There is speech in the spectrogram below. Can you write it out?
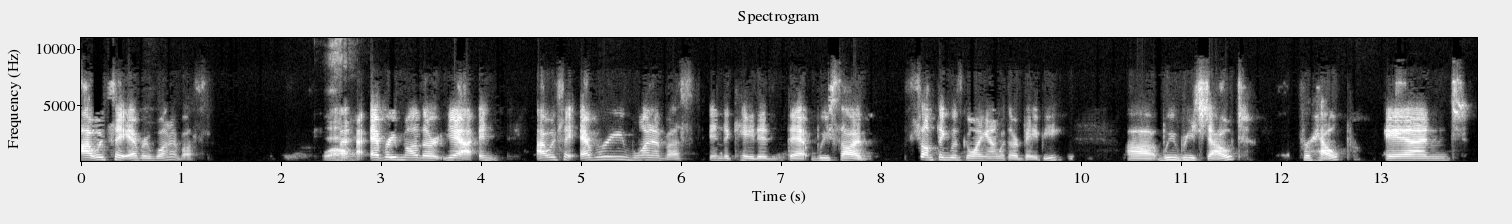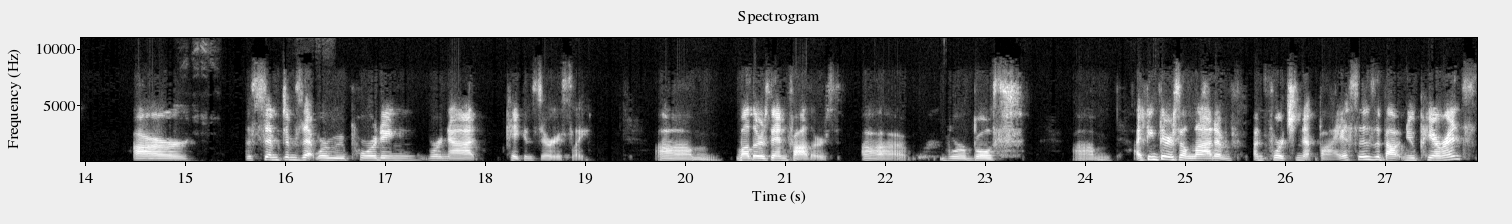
I would say every one of us. Wow. every mother, yeah, and I would say every one of us indicated that we saw something was going on with our baby uh, we reached out for help and our the symptoms that we're reporting were not taken seriously. Um, mothers and fathers uh, were both um, i think there's a lot of unfortunate biases about new parents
